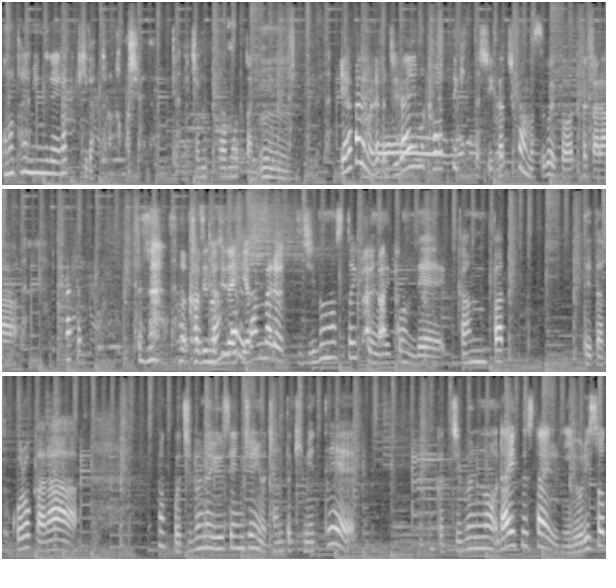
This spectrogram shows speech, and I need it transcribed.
このタイミングでラッキーだったのかもしれないってめちゃめちゃ思ったね。うんやっぱでもやっぱ時代も変わってきたし価値観もすごい変わったからなんか風の時代頑張る頑張る自分をストイックに追い込んで頑張ってたところからなんかこう自分の優先順位をちゃんと決めてなんか自分のライフスタイルに寄り添っ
